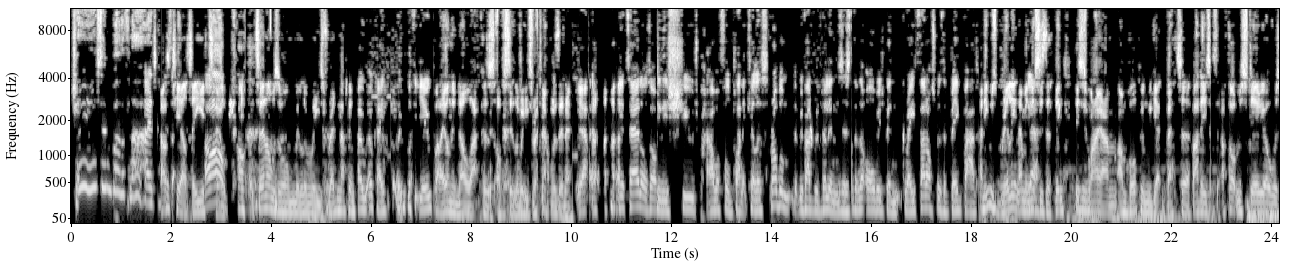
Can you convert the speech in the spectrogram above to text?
chasing butterflies. That's TLC, Oh. God. Eternal was the one with Louise Redknapp in. Oh, okay. Look at you. Well, I only know that because obviously Louise Redknapp was in it. Yeah. the Eternals are these huge, powerful planet killers. Problem that we've had with villains is they've not always been great. Thanos was the big bad. And he was brilliant. I mean, Yeah. this is the thing. This is why I'm I'm hoping we get better baddies. I thought Mysterio was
